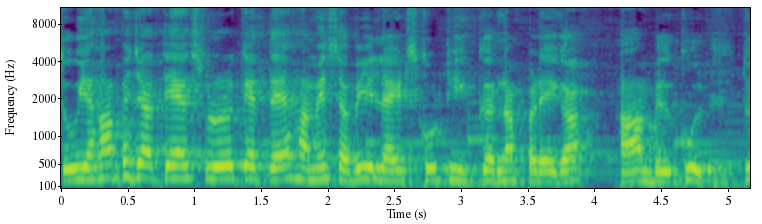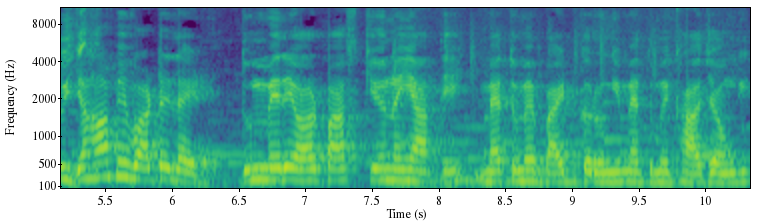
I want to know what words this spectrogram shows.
तो यहाँ पे जाते हैं एक्सप्लोरर कहते हैं, हमें सभी लाइट्स को ठीक करना पड़ेगा। हाँ बिल्कुल। तो यहाँ पे वाटर लाइट तुम मेरे और पास क्यों नहीं आते? मैं तुम्हें बाइट करूँगी, मैं तुम्हें खा जाऊँगी।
